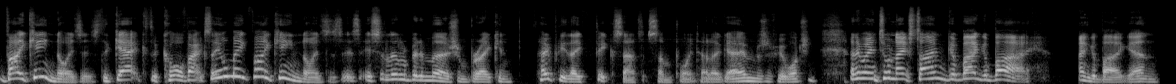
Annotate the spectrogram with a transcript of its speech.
Vy'keen noises. The Gek, the Korvax, they all make Vy'keen noises. It's, it's a little bit immersion breaking. Hopefully they fix that at some point. Hello, games, if you're watching. Anyway, until next time, goodbye, goodbye, and goodbye again.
